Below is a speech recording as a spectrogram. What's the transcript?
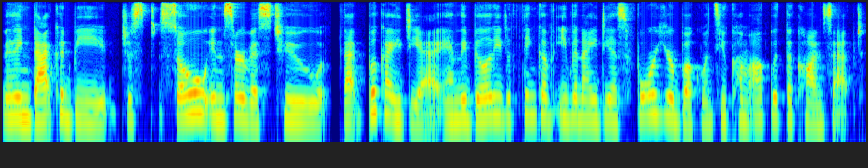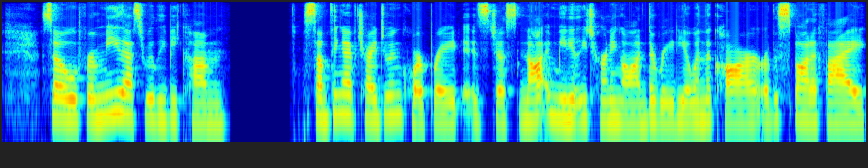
I think that could be just so in service to that book idea and the ability to think of even ideas for your book once you come up with the concept. So for me, that's really become Something I've tried to incorporate is just not immediately turning on the radio in the car or the Spotify,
